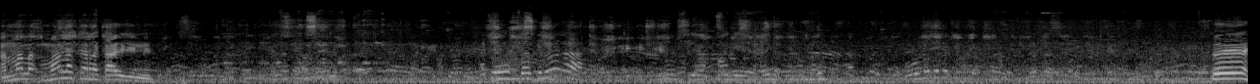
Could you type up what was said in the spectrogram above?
आणि मला करा काळजीने ए.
